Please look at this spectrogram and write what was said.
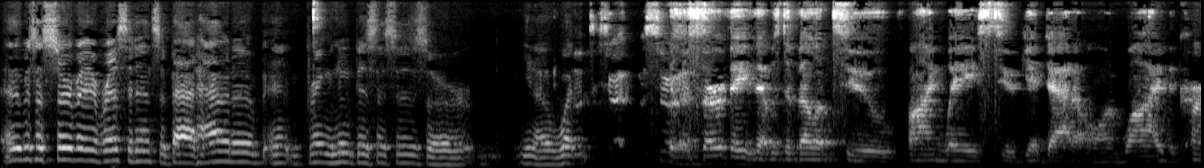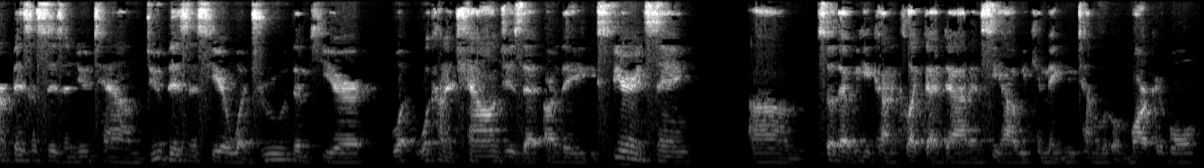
It was a survey of residents about how to uh, bring new businesses or you know what a survey that was developed to find ways to get data on why the current businesses in Newtown do business here, what drew them here, what what kind of challenges that are they experiencing, um, so that we can kind of collect that data and see how we can make Newtown a little marketable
